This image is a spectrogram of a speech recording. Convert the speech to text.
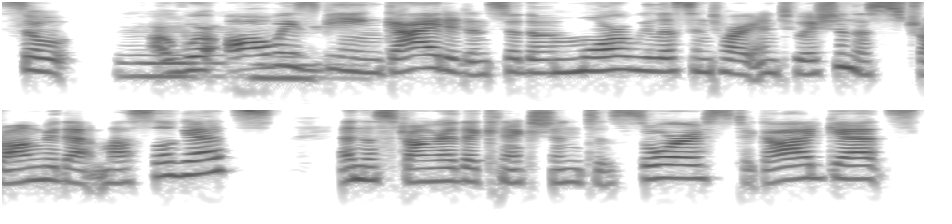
So Mm-hmm. We're always mm-hmm. being guided. And so the more we listen to our intuition, the stronger that muscle gets and the stronger the connection to source, to God gets.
